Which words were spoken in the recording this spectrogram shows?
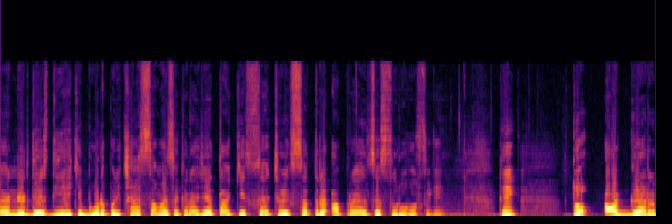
निर्देश दिए हैं कि बोर्ड परीक्षाएँ समय से कराई जाए ताकि शैक्षणिक सत्र अप्रैल से शुरू हो सके। ठीक तो अगर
